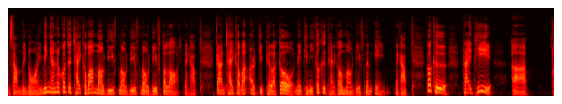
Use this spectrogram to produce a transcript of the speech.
ำซ้ำน้อยๆ ไม่งั้นเราก็จะใช้คาว่า Maldives Maldives Maldives ตลอดนะครับ การใช้คาว่า archipelago ในที่นี้ก็คือแทนคาว่า Maldives นั่นเองนะครับ ก็คือใครที่ โค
